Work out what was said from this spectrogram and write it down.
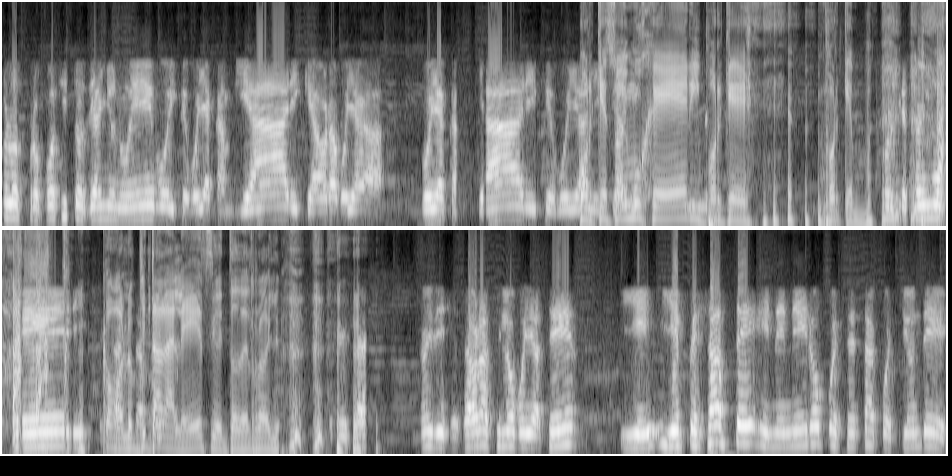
los propósitos de año nuevo y que voy a cambiar y que ahora voy a voy a cambiar y que voy a porque soy mujer y porque porque porque soy mujer y como Lupita D'Alessio y todo el rollo. Y dices ahora sí lo voy a hacer y, y empezaste en enero pues esta cuestión de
